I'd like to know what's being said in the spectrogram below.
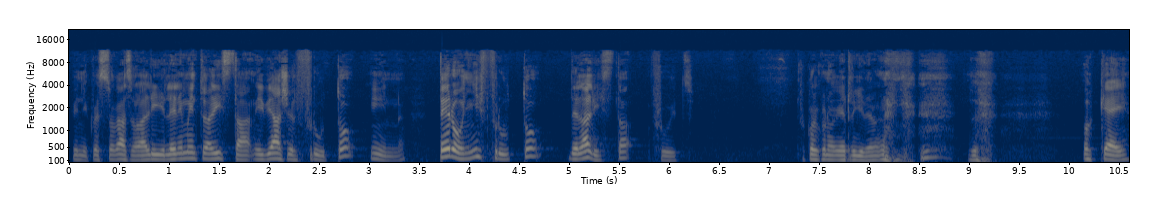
quindi in questo caso li- l'elemento della lista mi piace il frutto, in per ogni frutto della lista fruits. C'è qualcuno che ride. ok?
